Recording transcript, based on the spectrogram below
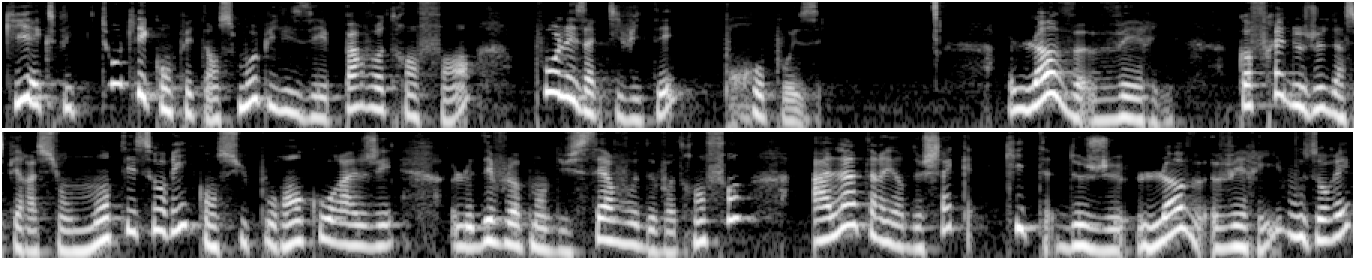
qui explique toutes les compétences mobilisées par votre enfant pour les activités proposées. Love Very coffret de jeux d'inspiration Montessori conçu pour encourager le développement du cerveau de votre enfant. À l'intérieur de chaque kit de jeu Love Very, vous aurez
